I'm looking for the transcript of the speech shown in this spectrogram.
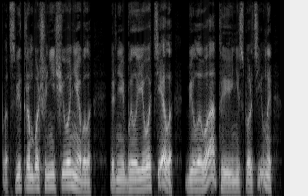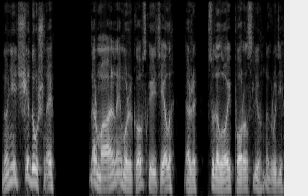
Под свитером больше ничего не было, вернее, было его тело, беловатое и неспортивное, но не тщедушное. Нормальное мужиковское тело, даже с удалой порослью на груди.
